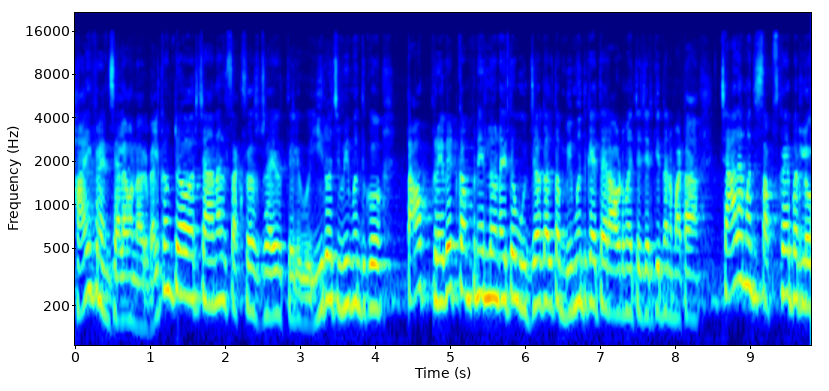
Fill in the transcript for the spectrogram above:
హాయ్ ఫ్రెండ్స్ ఎలా ఉన్నారు? Welcome to our channel success drive Telugu ఈరోజు మీ ముందుకు టాప్ ప్రైవేట్ కంపెనీల్లోనైతే ఉద్యోగాలతో మీ ముందుకైతే రావడం అయితే జరిగిందనమాట చాలామంది సబ్స్క్రైబర్లు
